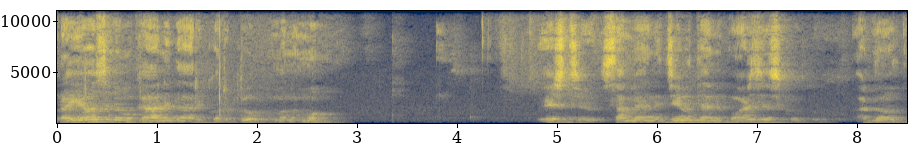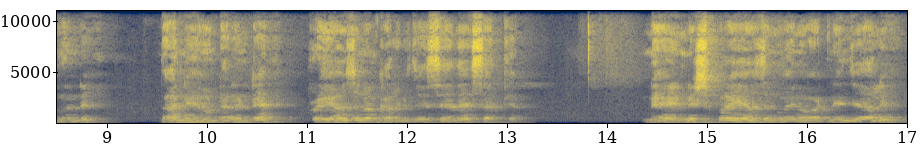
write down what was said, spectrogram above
ప్రయోజనము కాని దారి కొరకు మనము వేస్ట్ సమయాన్ని జీవితాన్ని పాడు చేసుకోకు. అర్థమవుతుందండి? దాన్ని ఏమంటారంటే ప్రయోజనం కలుగజేసేదే సత్యం. నే నిష్ప్రయోజనమైన వాటిని ఏం చేయాలి?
